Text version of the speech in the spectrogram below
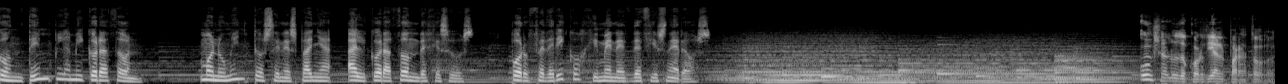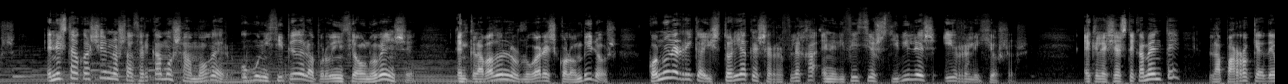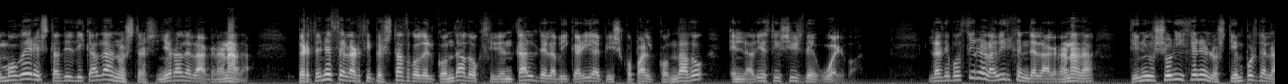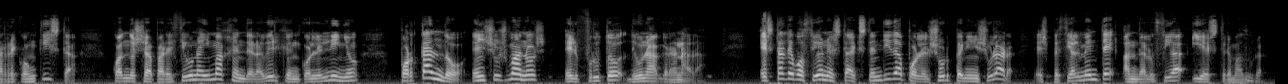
Contempla mi corazón. Monumentos en España al corazón de Jesús, por Federico Jiménez de Cisneros. Un saludo cordial para todos. En esta ocasión nos acercamos a Moguer, un municipio de la provincia onubense, enclavado en los lugares colombinos, con una rica historia que se refleja en edificios civiles y religiosos. Eclesiásticamente, la parroquia de Moguer está dedicada a Nuestra Señora de la Granada. Pertenece al arciprestazgo del Condado Occidental de la Vicaría Episcopal Condado en la diócesis de Huelva. La devoción a la Virgen de la Granada tiene su origen en los tiempos de la Reconquista, cuando se apareció una imagen de la Virgen con el niño portando en sus manos el fruto de una granada. Esta devoción está extendida por el sur peninsular, especialmente Andalucía y Extremadura.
